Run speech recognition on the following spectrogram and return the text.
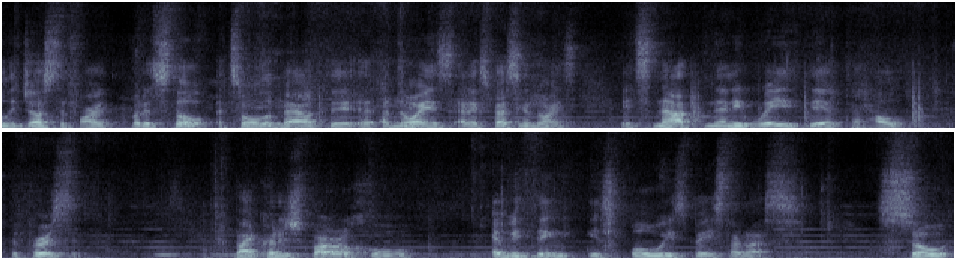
fully justified, but it's still, it's all about the annoyance and expressing annoyance. It's not in any way there to help the person. By Kadosh Baruch Hu, everything is always based on us. So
